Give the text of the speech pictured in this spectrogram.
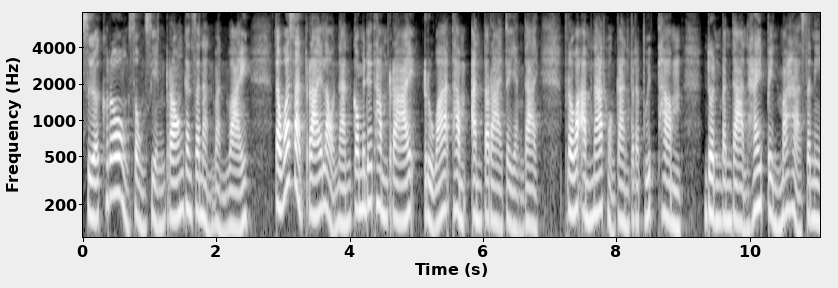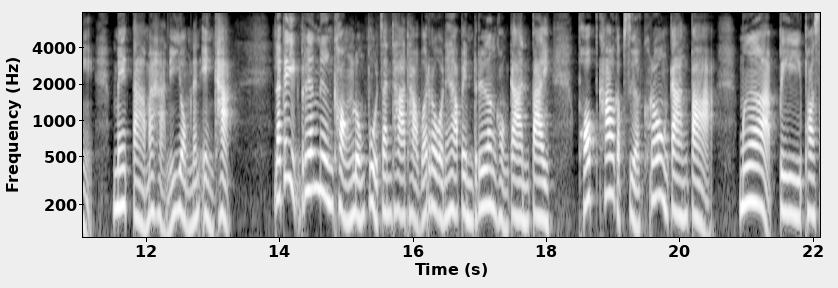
เสือโคร่งส่งเสียงร้องกันสนั่นหวั่นไหวแต่ว่าสัตว์ร้ายเหล่านั้นก็ไม่ได้ทำร้าย หรือว่าทำอันตรายแต่อย่างใด เพราะว่าอำนาจของการประพฤติธรรมดนบันดาลให้เป็นมหาเสน่ห์เมตตามหานิยมนั่นเองค่ะ แล้วก็อีกเรื่องหนึ่งของหลวงปู่จันทาถาวโรนะคะเป็นเรื่องของการไปพบเข้ากับเสือโคร่งกลางป่า เมื่อปีพศ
